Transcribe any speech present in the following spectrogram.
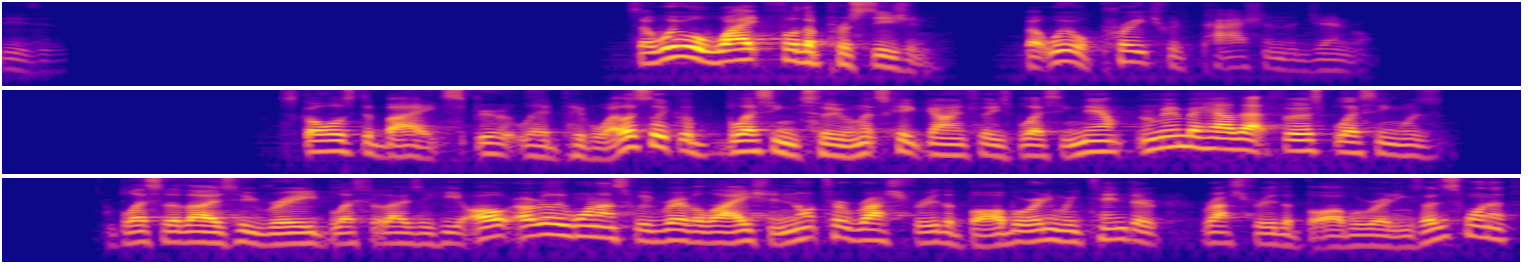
It is. So we will wait for the precision, but we will preach with passion the general. Scholars debate, spirit led people. Let's look at blessing two and let's keep going through these blessings. Now, remember how that first blessing was blessed are those who read, blessed are those who hear. Oh, I really want us with Revelation not to rush through the Bible reading. We tend to rush through the Bible readings. I just want to,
